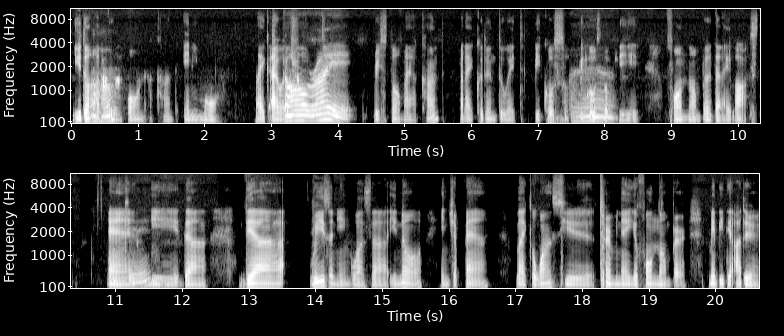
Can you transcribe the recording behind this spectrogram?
you don't have Uh-huh. your own account anymore like i was All right. restore my account but i couldn't do it because of, because of Mm. the phone number that i lost and Okay. the, the their reasoning was uh, you know in japan like once you terminate your phone number maybe the other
